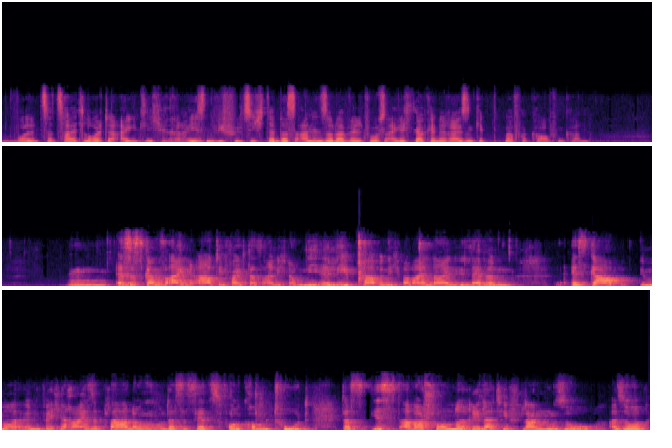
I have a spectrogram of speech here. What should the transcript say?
wollen zurzeit Leute eigentlich reisen? Wie fühlt sich denn das an in so einer Welt, wo es eigentlich gar keine Reisen gibt, die man verkaufen kann? Mm, es ist ganz eigenartig, weil ich das eigentlich noch nie erlebt habe, nicht mal bei 9-11. Es gab immer irgendwelche Reiseplanungen und das ist jetzt vollkommen tot. Das ist aber schon relativ lang so. Also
